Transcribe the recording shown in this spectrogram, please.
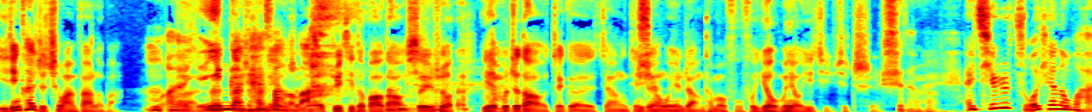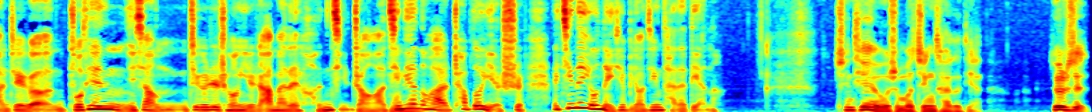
已经开始吃晚饭了吧？嗯，哎，应该开饭了吧？具体的报道，所以说也不知道这个像金正 恩委员长他们夫妇有没有一起去吃。是的，哎，其实昨天的话，这个昨天你像这个日程也是安排的很紧张啊。今天的话，差不多也是。哎，今天有哪些比较精彩的点呢？今天有什么精彩的点？就是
